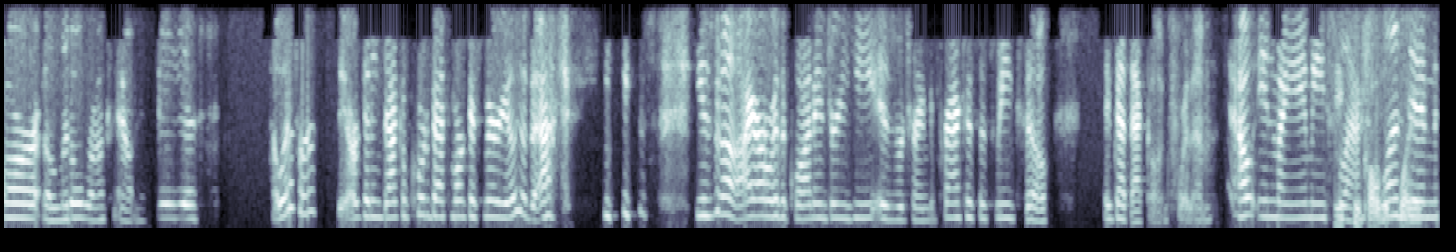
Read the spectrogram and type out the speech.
are a little rough out in Vegas. However, they are getting backup quarterback Marcus Mariota back. he's, he's been on IR with a quad injury. He is returning to practice this week, so they've got that going for them. Out in Miami slash London.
